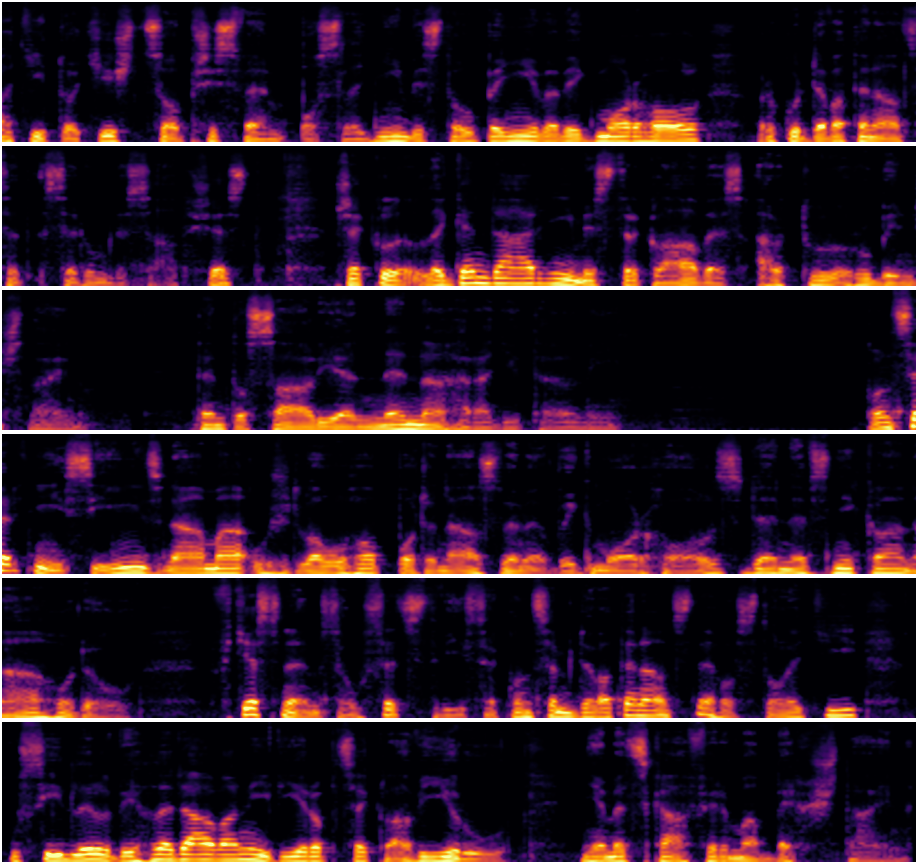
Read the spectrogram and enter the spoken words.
Platí totiž, co při svém posledním vystoupení ve Wigmore Hall roku 1976 řekl legendární mistr kláves Arthur Rubinstein. Tento sál je nenahraditelný. Koncertní síň známá už dlouho pod názvem Wigmore Hall zde nevznikla náhodou. V těsném sousedství se koncem 19. století usídlil vyhledávaný výrobce klavírů, německá firma Bechstein.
